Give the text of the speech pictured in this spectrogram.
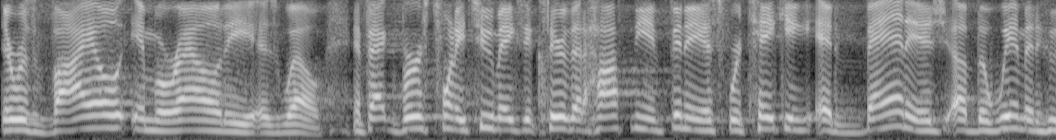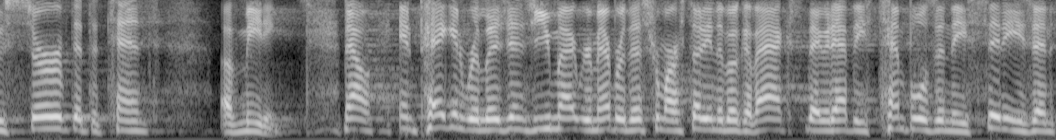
There was vile immorality as well. In fact, verse 22 makes it clear that Hophni and Phinehas were taking advantage of the women who served at the tent of meeting. Now, in pagan religions, you might remember this from our study in the book of Acts, they would have these temples in these cities, and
